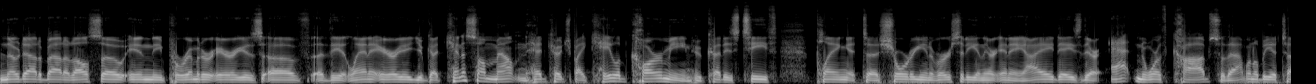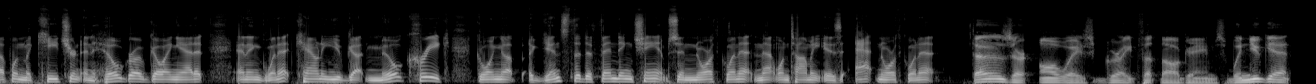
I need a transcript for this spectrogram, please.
No doubt about it. Also, in the perimeter areas of uh, the Atlanta area, you've got Kennesaw Mountain, head coached by Caleb Carmine, who cut his teeth playing at uh, Shorter University in their NAIA days. They're at North Cobb, so that one will be a tough one. McEachern and Hillgrove going at it. And in Gwinnett County, you've got Mill Creek going up against the defending champs in North Gwinnett, and that one, Tommy, is at North Gwinnett. Those are always great football games. When you get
